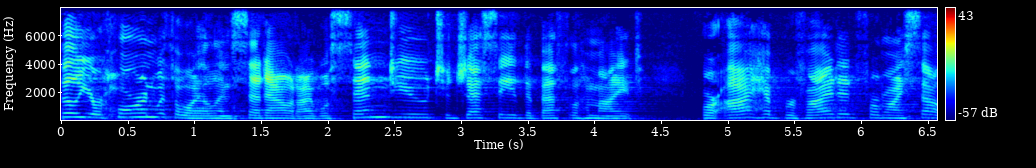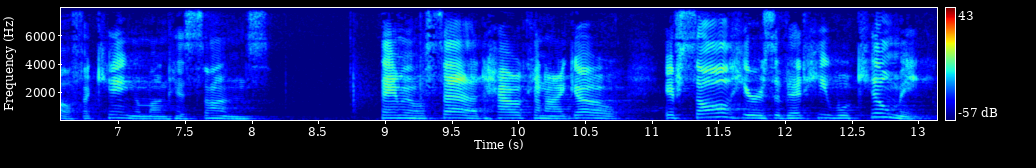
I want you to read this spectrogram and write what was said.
Fill your horn with oil and set out. I will send you to Jesse the Bethlehemite, for I have provided for myself a king among his sons. Samuel said, How can I go? If Saul hears of it, he will kill me.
